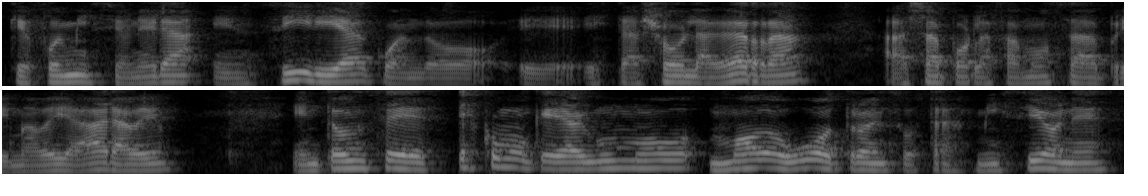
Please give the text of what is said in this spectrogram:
que fue misionera en Siria cuando eh, estalló la guerra, allá por la famosa primavera árabe. Entonces es como que de algún modo u otro en sus transmisiones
